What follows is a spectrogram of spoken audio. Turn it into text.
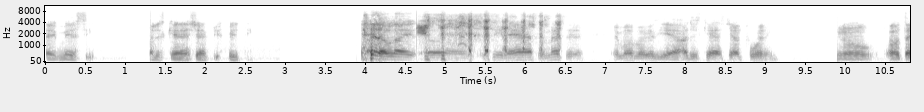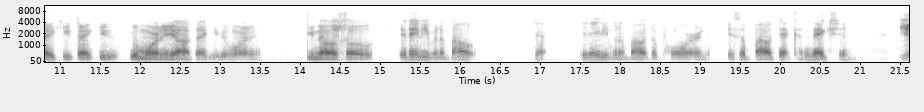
"Hey Missy, I just cash app you 50. and I'm like, uh, she ain't asking nothing. And motherfuckers, yeah, I just cashed out 20. You know, oh, thank you, thank you. Good morning, y'all. Thank you, good morning. You know, so it ain't even about that. It ain't even about the porn. It's about that connection. Yeah.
